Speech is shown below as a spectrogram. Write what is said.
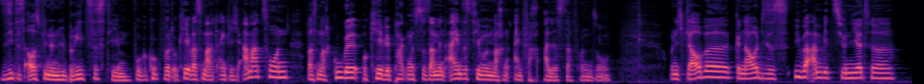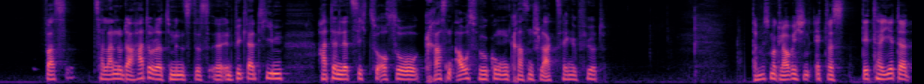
sieht es aus wie ein Hybridsystem, wo geguckt wird, okay, was macht eigentlich Amazon, was macht Google, okay, wir packen es zusammen in ein System und machen einfach alles davon so. Und ich glaube, genau dieses überambitionierte, was Zalando da hatte, oder zumindest das äh, Entwicklerteam, hat dann letztlich zu auch so krassen Auswirkungen und krassen Schlagzeilen geführt. Da müssen wir, glaube ich, etwas detaillierter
